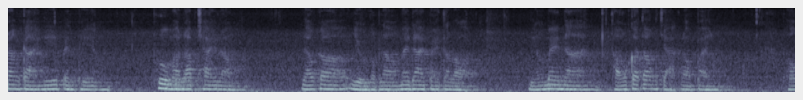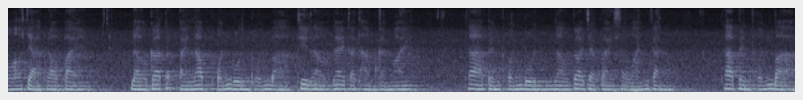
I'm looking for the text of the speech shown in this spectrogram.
ร่างกายนี้เป็นเพียง ผู้มารับใช้เรา แล้วก็อยู่กับเราไม่ได้ไปตลอด เดี๋ยวไม่นานเขาก็ต้องจากเราไป พอจากเราไป เราก็ไปรับผลบุญผลบาปที่เราได้กระทำกันไว้ ถ้าเป็นผลบุญเราก็จะไปสวรรค์กัน ถ้าเป็นผลบาป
